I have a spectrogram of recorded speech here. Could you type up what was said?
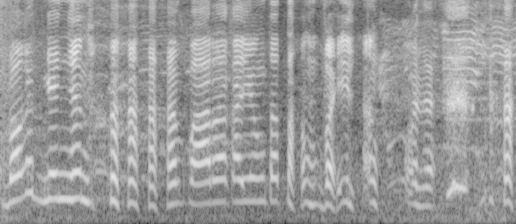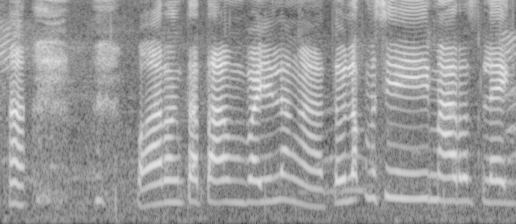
Bakit ganyan? Para kayong tatambay lang. Parang tatambay lang ah. Tulak mo si Maros leg.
